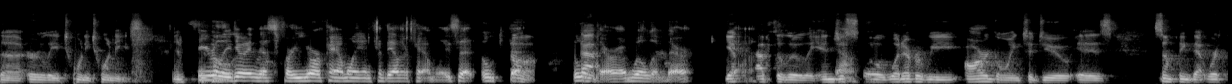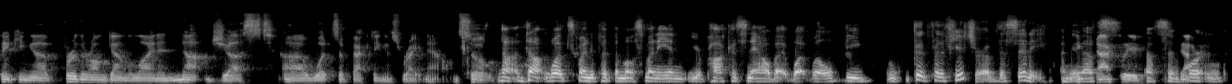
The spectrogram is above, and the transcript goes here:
the early 2020s. And So you're really doing this for your family and for the other families that, that Oh, live there and will live there. Yep, Yeah. absolutely. And just so whatever we are going to do is something that we're thinking of further on down the line and not just uh, what's affecting us right now. So, Not, not what's going to put the most money in your pockets now, but what will be good for the future of the city. I mean, that's, exactly, that's important.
